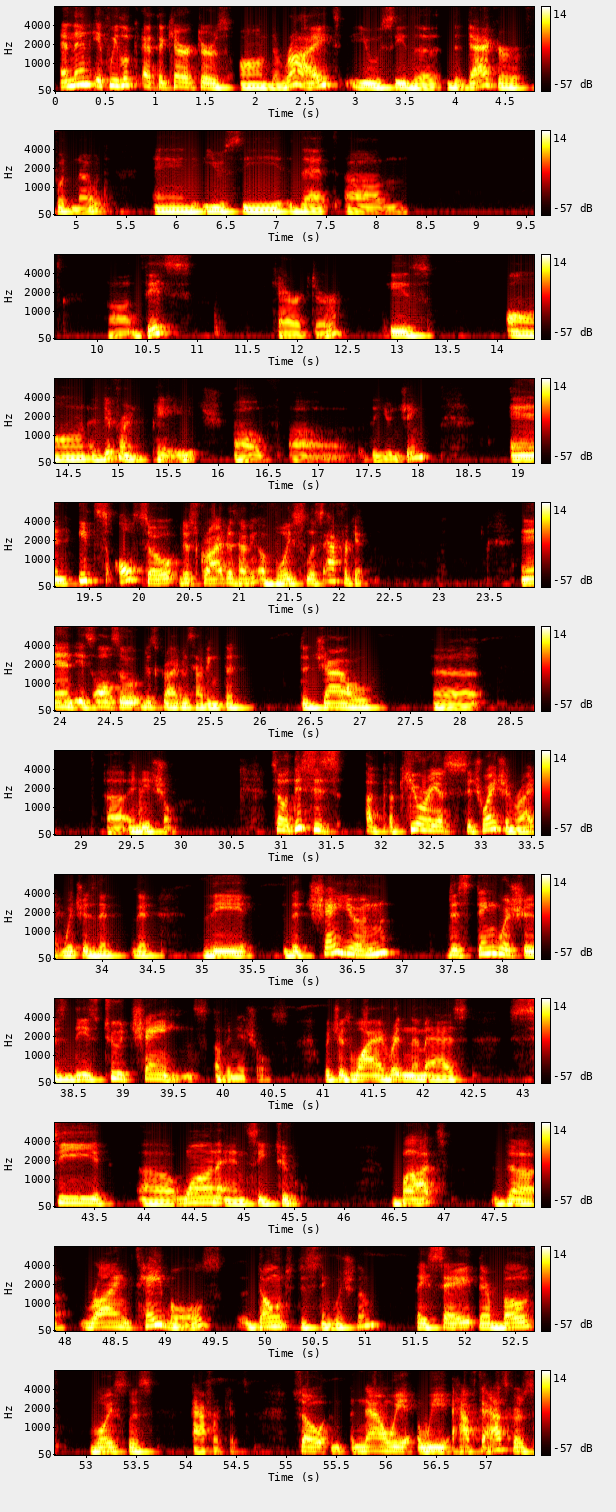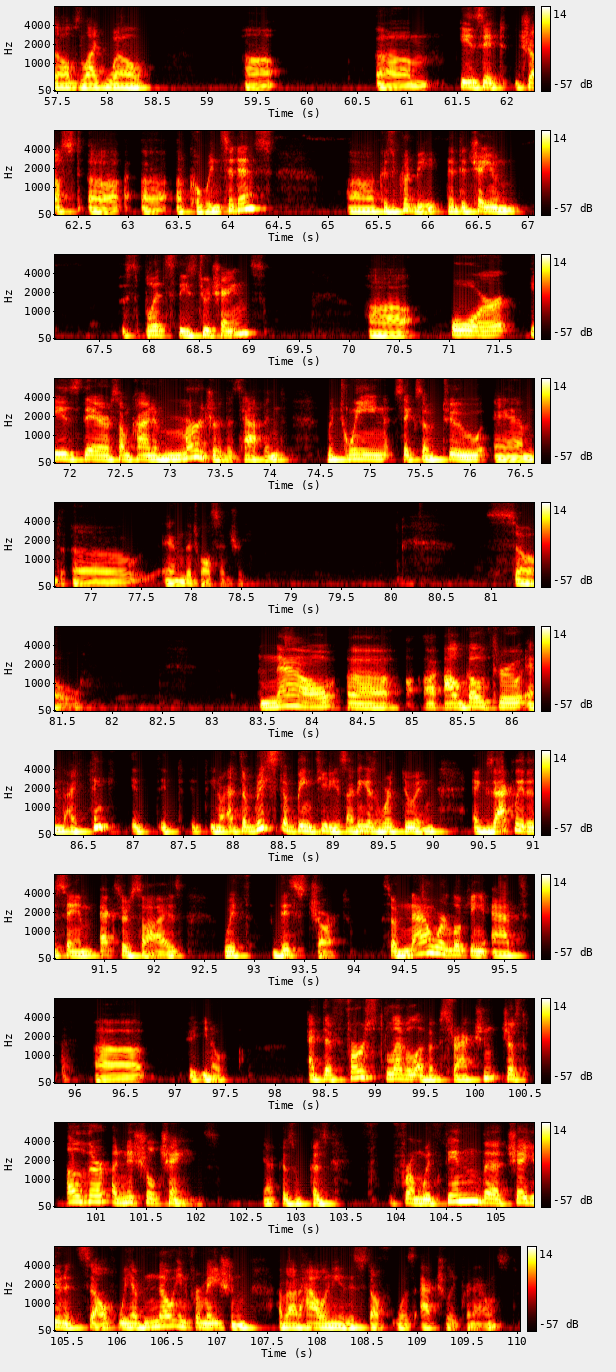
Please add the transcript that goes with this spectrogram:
And then if we look at the characters on the right, you see the, the dagger footnote, and you see that um, uh, this character is on a different page of uh, the Yunjing. And it's also described as having a voiceless affricate. And it's also described as having the, the Jiao uh, uh, initial. So this is a, a, curious situation, right? Which is that, that the, the Qieyun distinguishes these two chains of initials, which is why I've written them as C1 uh, and C2. But the rhyme tables don't distinguish them. They say they're both voiceless affricates. So now we we have to ask ourselves like, well, uh, um, is it just a, a, a coincidence? Because uh, it could be that the Qieyun splits these two chains, uh, or is there some kind of merger that's happened between 602 and, uh, and the 12th century. So now uh, I'll go through and I think it, it, it, you know, at the risk of being tedious, I think it's worth doing exactly the same exercise with this chart. So now we're looking at, uh, you know, at the first level of abstraction, just other initial chains. Yeah, because because from within the Qieyun itself, we have no information about how any of this stuff was actually pronounced.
